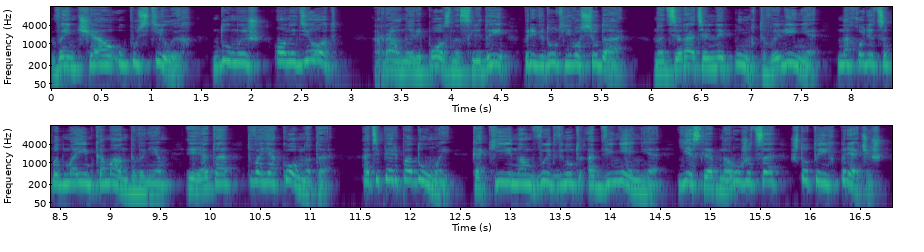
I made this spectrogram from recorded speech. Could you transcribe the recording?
Вэнь Чао упустил их. Думаешь, он идиот? Рано или поздно следы приведут его сюда. Надзирательный пункт в Элине находится под моим командованием, и это твоя комната. А теперь подумай, какие нам выдвинут обвинения, если обнаружится, что ты их прячешь.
